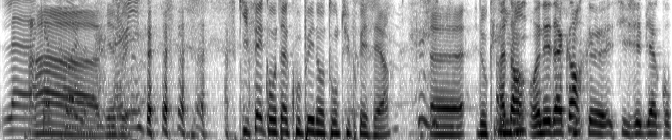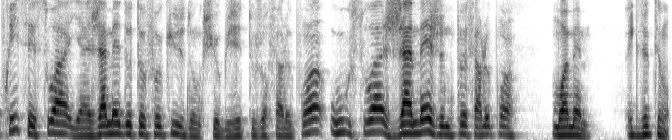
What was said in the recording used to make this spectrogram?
la Ah, casserole. bien Ah joué. Ce qui fait qu'on t'a coupé dans ton tu préfères. Euh, donc Attends, on est d'accord que si j'ai bien compris, c'est soit il n'y a jamais d'autofocus, donc je suis obligé de toujours faire le point, ou soit jamais je ne peux faire le point moi-même. Exactement.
